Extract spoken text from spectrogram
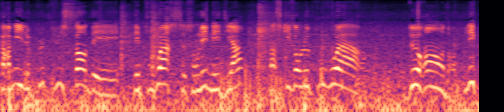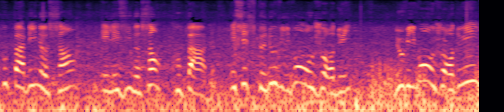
parmi le plus puissant des, pouvoirs, ce sont les médias, parce qu'ils ont le pouvoir de rendre les coupables innocents et les innocents coupables. Et c'est ce que nous vivons aujourd'hui. Nous vivons aujourd'hui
